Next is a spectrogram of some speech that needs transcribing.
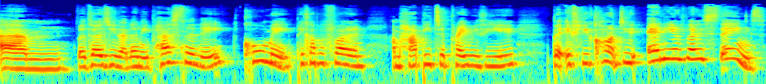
Um, but those of you that know me personally, call me, pick up a phone. I'm happy to pray with you. But if you can't do any of those things,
